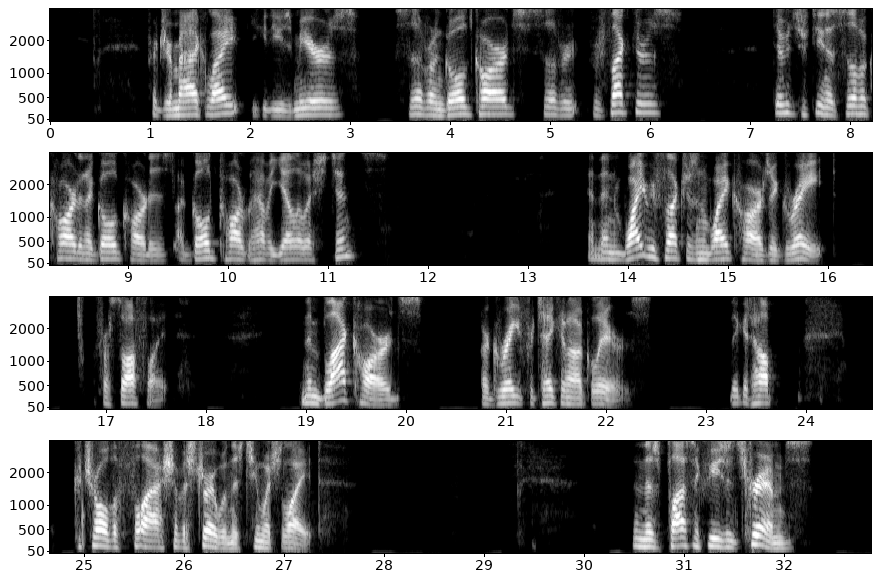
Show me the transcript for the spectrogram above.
For dramatic light, you could use mirrors, silver and gold cards, silver reflectors. The difference between a silver card and a gold card is a gold card will have a yellowish tint. And then white reflectors and white cards are great for soft light. And then black cards are great for taking out glares. They could help control the flash of a strobe when there's too much light. Then there's plastic fusion scrims.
